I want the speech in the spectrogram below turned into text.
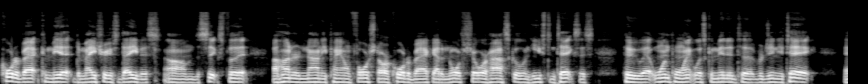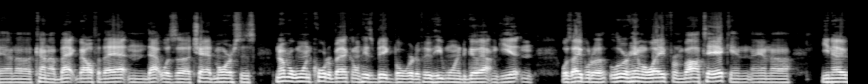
quarterback commit Demetrius Davis, um, the six foot, 190 pound four star quarterback out of North Shore High School in Houston, Texas, who at one point was committed to Virginia Tech and uh, kind of backed off of that, and that was uh, Chad Morris's number one quarterback on his big board of who he wanted to go out and get, and was able to lure him away from Tech, and and uh, you know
